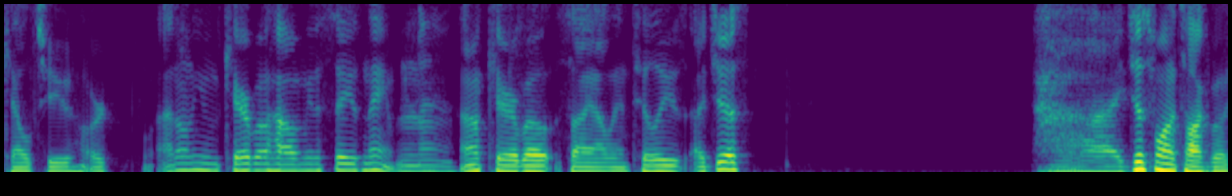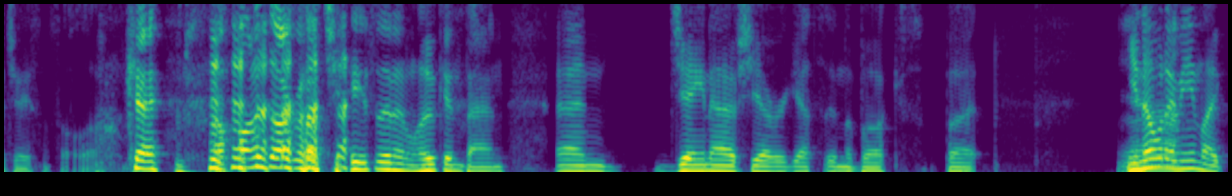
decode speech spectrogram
Kelchu or I don't even care about how I'm going to say his name. No. I don't care about Sayal Antilles. I just I just want to talk about Jacen Solo. Okay? I want to talk about Jacen and Luke and Ben and Jaina if she ever gets in the books, but you know what I mean like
